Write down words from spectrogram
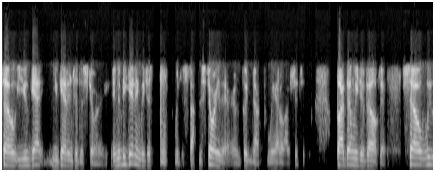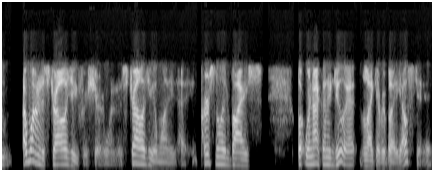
So you get you get into the story. In the beginning, we just we just stuck the story there. It was good enough. We had a lot of shit to do, but then we developed it. So we I wanted astrology for sure. I wanted astrology. I wanted uh, personal advice, but we're not going to do it like everybody else did it.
